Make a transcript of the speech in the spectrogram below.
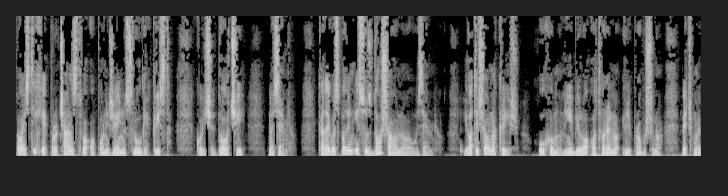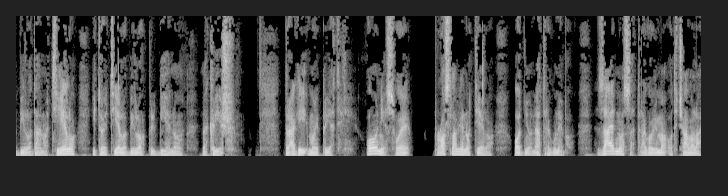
Ovaj stih je pročanstvo o poniženju sluge Krista, koji će doći na zemlju. Kada je gospodin Isus došao na ovu zemlju i otišao na križ, uho mu nije bilo otvoreno ili probušeno, već mu je bilo dano tijelo i to je tijelo bilo pribijeno na križ. Dragi moji prijatelji, on je svoje proslavljeno tijelo odnio natrag u nebo, zajedno sa tragovima od čavala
